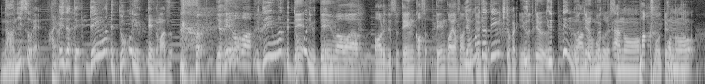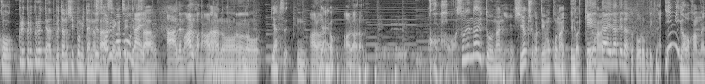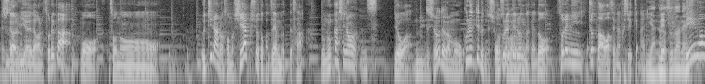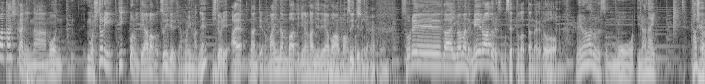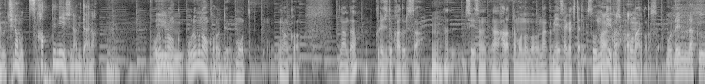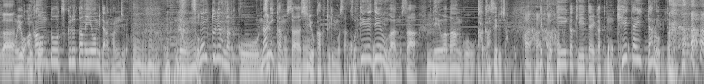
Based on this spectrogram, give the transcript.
何それ？はい。えだって電話ってどこに売ってんの？まず。いや電話は電話ってどこに売ってん電の話はあれですよ。電化さ電化屋さんに売って山田るでしょ電機とかでいや売ってる。売ってんの？売ってるあのコードですよ。あのファックスも売ってるよこのこうくるくるくるってな豚の尻尾みたいなでさ線がついてるさ。よ。あーでもあるかな。あるある。あのうん。のやつ。うん。あるある。だよ。あるあるあるはあそれないと何？市役所から電話来ないとかっていう携話帯だけだと登録できない。意味が分かんないですだからいやだからそれがもうそのうちらのその市役所とか全部ってさ昔のす要はでしょ？だからもう遅れてるんでしょ？遅れてるんだだけどそれにちょっと合わせなくちゃいけない。いやで謎だね。電話は確かになもうもう一人一個に電話番号ついてるじゃんもう今ね。一人あやなんていうのマイナンバー的な感じで電話番号もついてるじゃん、それが今までメールアドレスもセットだったんだけど、メールアドレスももういらない。確かにうちらも使ってねえしなみたいな、俺もなんか俺もなんかあれだよ。もうなんかなんだ？クレジットカードでさ、生産あ払ったもののなんか明細が来たりとかその程度しか来ないからさ。もう連絡がもう要はアカウントを作るためよみたいな感じよ。ううんうん。でももう本当になんかこう何かのさ資料書くときにもさ固定電話のさ電話番号を書かせるじゃん。はいはいで固定か携帯かってもう携帯だろみたい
